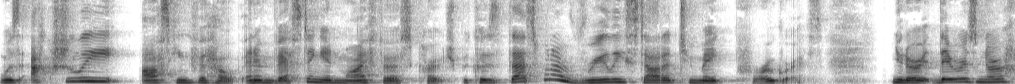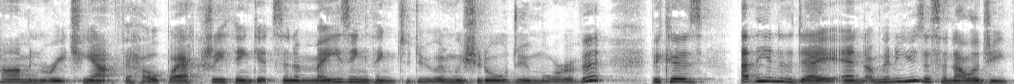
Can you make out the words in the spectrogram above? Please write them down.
was actually asking for help and investing in my first coach because that's when I really started to make progress. You know, there is no harm in reaching out for help. I actually think it's an amazing thing to do and we should all do more of it because at the end of the day, and I'm going to use this analogy,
